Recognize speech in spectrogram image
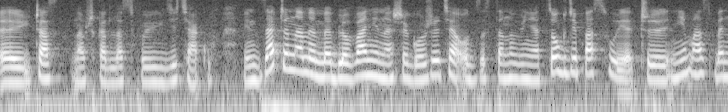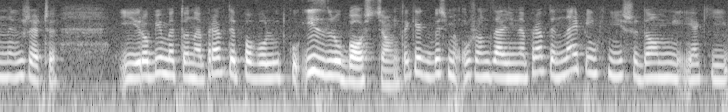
y, i czas na przykład dla swoich dzieciaków. Więc zaczynamy meblowanie naszego życia od zastanowienia, co gdzie pasuje, czy nie ma zbędnych rzeczy. I robimy to naprawdę powolutku i z lubością, tak jakbyśmy urządzali naprawdę najpiękniejszy dom, jaki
